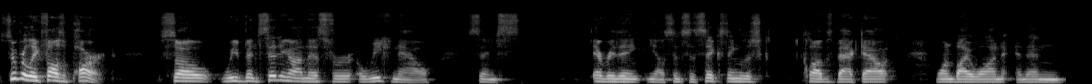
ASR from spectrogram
Super League falls apart. So we've been sitting on this for a week now since everything, you know, since the six English clubs backed out one by one, and then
